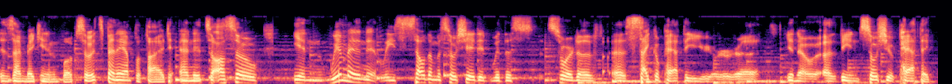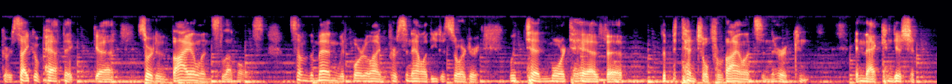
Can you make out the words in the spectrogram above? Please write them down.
as I'm making in the book. So it's been amplified. And it's also in women at least seldom associated with this sort of uh, psychopathy or uh, you know uh, being sociopathic or psychopathic uh, sort of violence levels. Some of the men with borderline personality disorder would tend more to have uh, the potential for violence in their con- in that condition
